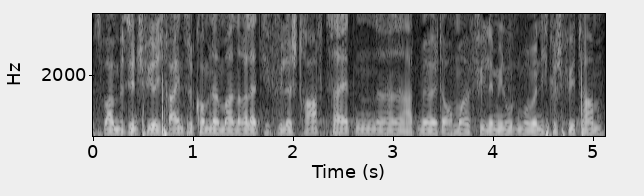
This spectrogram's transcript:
es war ein bisschen schwierig reinzukommen, da waren relativ viele Strafzeiten, äh, da hatten wir halt auch mal viele Minuten, wo wir nicht gespielt haben.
